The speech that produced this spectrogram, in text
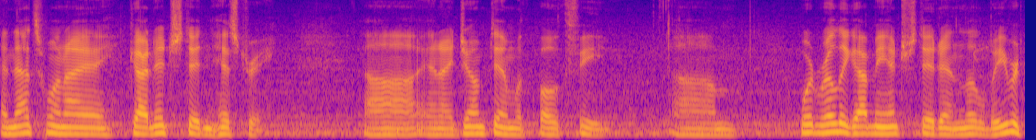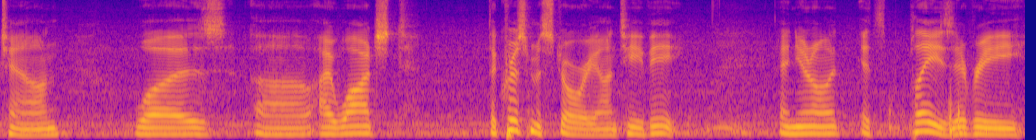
and that's when I got interested in history, uh, and I jumped in with both feet. Um, what really got me interested in Little Beavertown was uh, I watched the Christmas Story on TV, and you know it, it plays every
